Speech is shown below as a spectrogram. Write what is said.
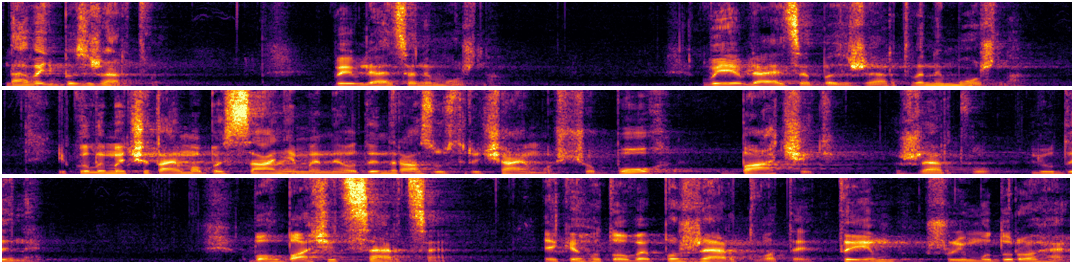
Навіть без жертви. Виявляється, не можна. Виявляється, без жертви не можна. І коли ми читаємо Писання, ми не один раз зустрічаємо, що Бог бачить жертву людини. Бог бачить серце, яке готове пожертвувати тим, що йому дороге.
